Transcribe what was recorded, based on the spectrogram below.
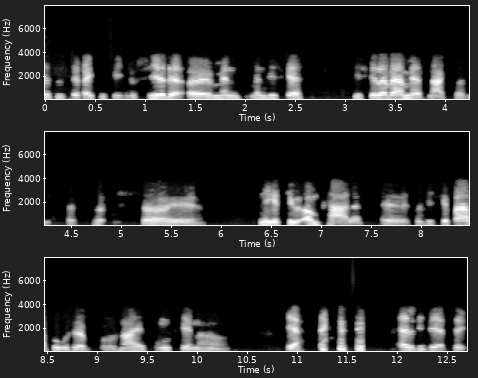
jeg synes, det er rigtig fint, du siger det, øh, men, men vi, skal, vi skal lade være med at snakke så, så, så, så øh, negativt om Carla. Øh, så vi skal bare fokusere på, nej, hun skinner, og ja, alle de der ting,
